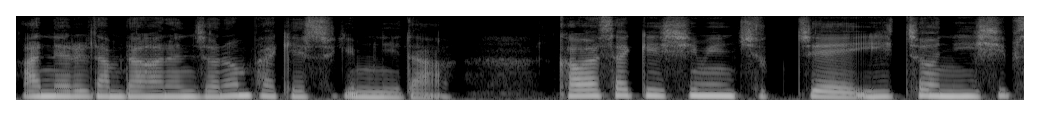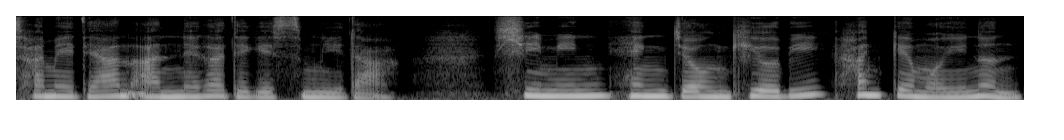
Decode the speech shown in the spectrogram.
안내를 담당하는 저는 박혜숙입니다. 가와사키 시민축제 2023에 대한 안내가 되겠습니다. 시민, 행정, 기업이 함께 모이는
